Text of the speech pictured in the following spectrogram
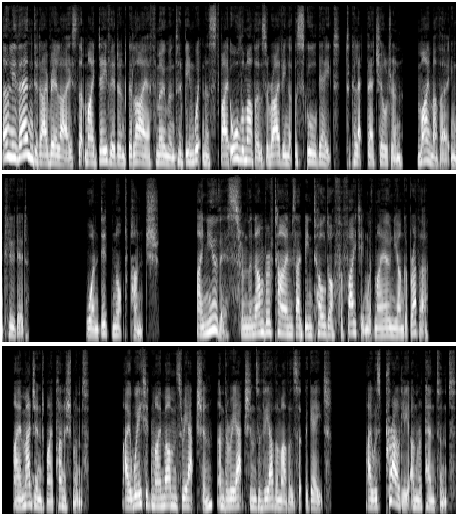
Only then did I realize that my David and Goliath moment had been witnessed by all the mothers arriving at the school gate to collect their children, my mother included one did not punch. I knew this from the number of times I'd been told off for fighting with my own younger brother. I imagined my punishment. I awaited my mum's reaction and the reactions of the other mothers at the gate. I was proudly unrepentant,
